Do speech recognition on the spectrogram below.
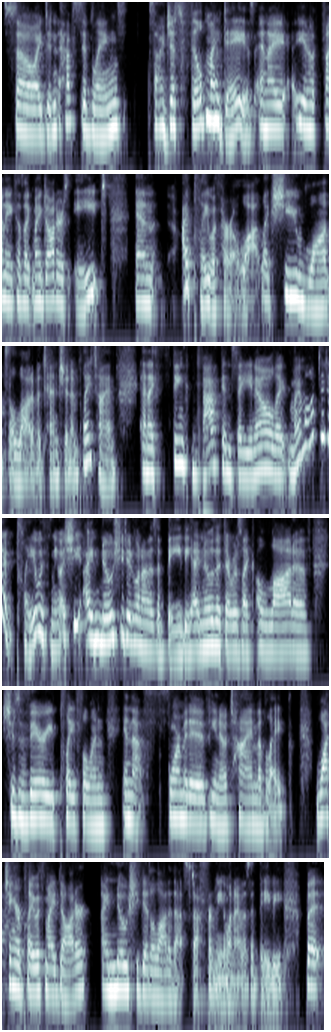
So I didn't have siblings. So I just filled my days. And I, you know, funny because like my daughter's eight and I play with her a lot. Like she wants a lot of attention and playtime. And I think back and say, you know, like my mom didn't play with me. She, I know she did when I was a baby. I know that there was like a lot of, she's very playful and in that formative, you know, time of like watching her play with my daughter. I know she did a lot of that stuff for me when I was a baby. But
